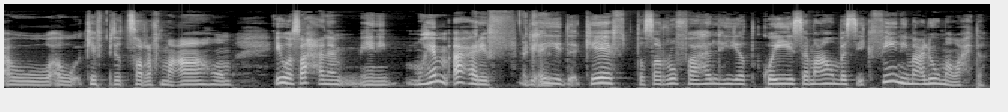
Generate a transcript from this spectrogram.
أو أو كيف بتتصرف معاهم إيوه صح أنا يعني مهم أعرف أكيد. بايد كيف تصرفها هل هي كويسة معاهم بس يكفيني معلومة واحدة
